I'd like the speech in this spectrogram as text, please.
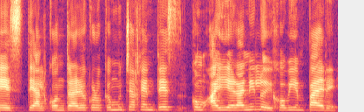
Este, al contrario, creo que mucha gente es, como ayer Ani lo dijo bien padre,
